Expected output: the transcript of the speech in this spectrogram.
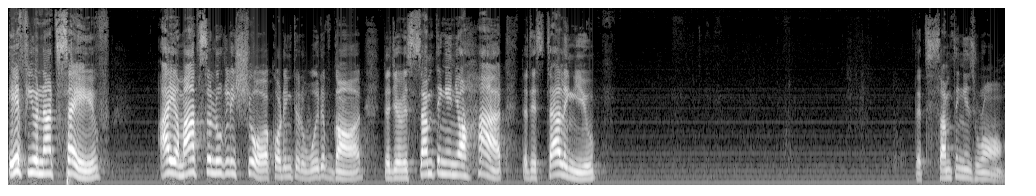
If you're not saved, I am absolutely sure, according to the Word of God, that there is something in your heart that is telling you that something is wrong.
